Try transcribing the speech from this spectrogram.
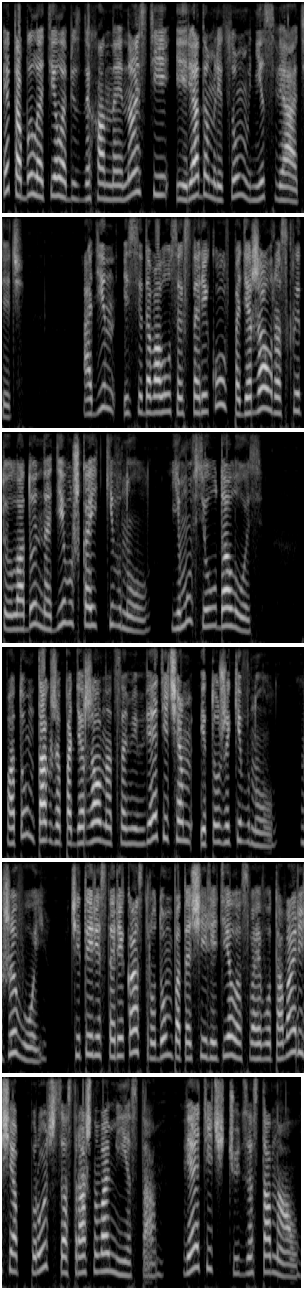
Это было тело бездыханной Насти и рядом лицом вниз Вятич. Один из седоволосых стариков подержал раскрытую ладонь над девушкой, кивнул. Ему все удалось. Потом также подержал над самим Вятичем и тоже кивнул. «Живой». Четыре старика с трудом потащили тело своего товарища прочь со страшного места. Вятич чуть застонал.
